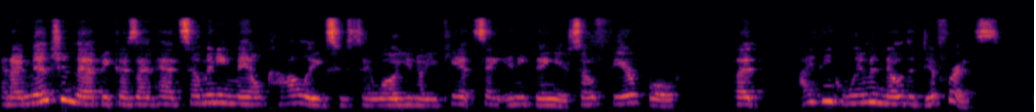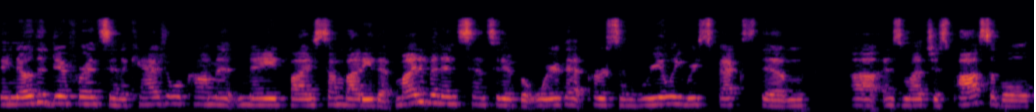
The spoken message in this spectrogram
And I mention that because I've had so many male colleagues who say, well, you know, you can't say anything, you're so fearful. But I think women know the difference. They know the difference in a casual comment made by somebody that might have been insensitive, but where that person really respects them uh, as much as possible,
